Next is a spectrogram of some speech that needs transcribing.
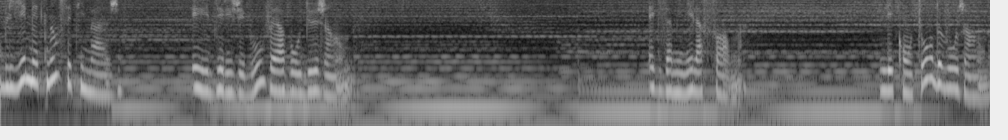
Oubliez maintenant cette image et dirigez-vous vers vos deux jambes. Examinez la forme, les contours de vos jambes,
